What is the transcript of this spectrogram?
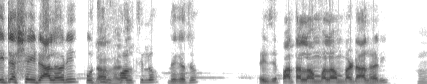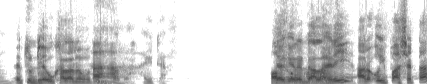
এইটা সেই ডালহারি প্রচুর ফল ছিল দেখেছ? এই যে পাতা লম্বা লম্বা ডালহারি। একটু ঢেউ খেলানোর হ্যাঁ হ্যাঁ পাতা। এইটা। ডালহারি আর ওই পাশেরটা?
